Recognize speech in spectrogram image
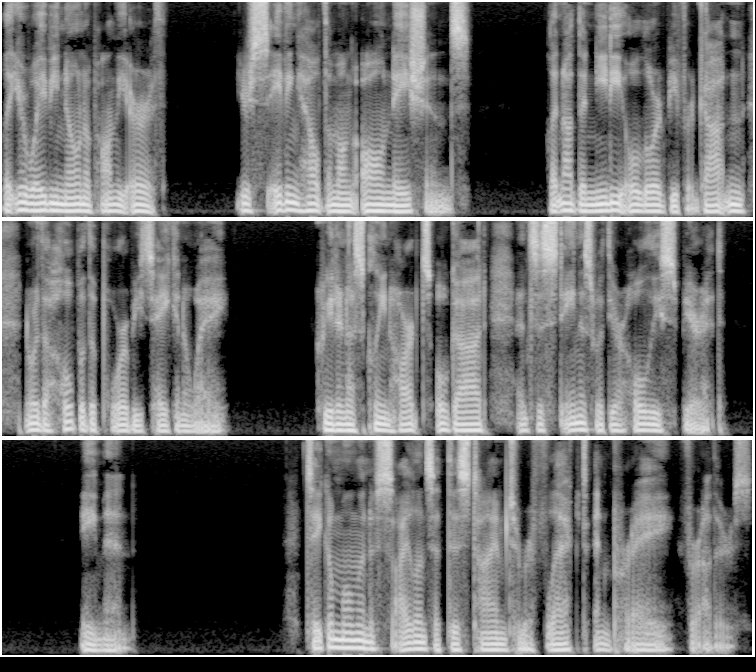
Let your way be known upon the earth, your saving health among all nations. Let not the needy, O Lord, be forgotten, nor the hope of the poor be taken away. Create in us clean hearts, O God, and sustain us with your Holy Spirit. Amen. Take a moment of silence at this time to reflect and pray for others.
